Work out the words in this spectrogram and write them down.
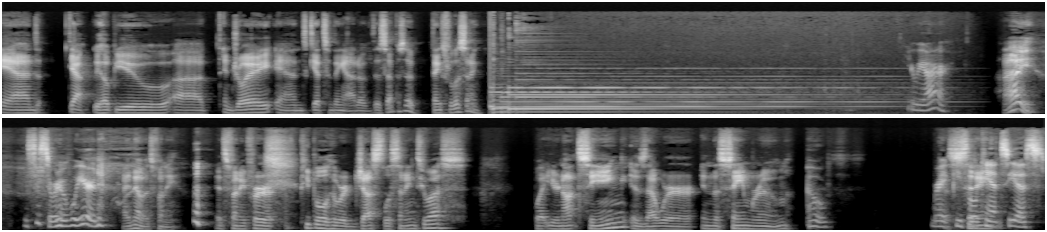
and yeah, we hope you uh, enjoy and get something out of this episode. Thanks for listening. Here we are. Hi. This is sort of weird. I know it's funny. it's funny for people who are just listening to us. What you're not seeing is that we're in the same room. Oh, right. People sitting, can't see us.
